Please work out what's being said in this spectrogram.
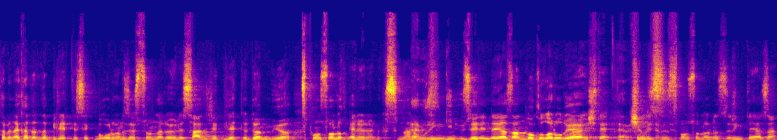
Tabii ne kadar da bilet desek bu organizasyonlar öyle sadece biletle dönmüyor. Sponsorluk en önemli kısımlar. Evet. Bu ringin üzerinde yazan logolar oluyor ya işte. Evet, Kimdi evet, sizin sponsorlarınız ringde yazan?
